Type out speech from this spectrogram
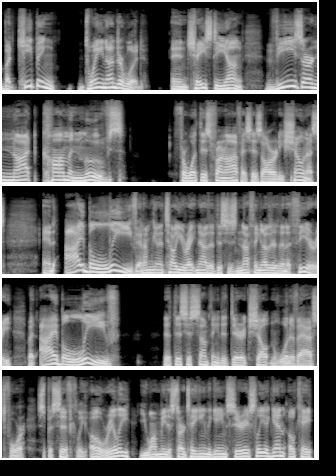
But keeping Duane Underwood and Chase De Jong, these are not common moves for what this front office has already shown us. And I believe, and I'm going to tell you right now that this is nothing other than a theory, but I believe that this is something that Derek Shelton would have asked for specifically. Oh, really? You want me to start taking the game seriously again? Okay.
